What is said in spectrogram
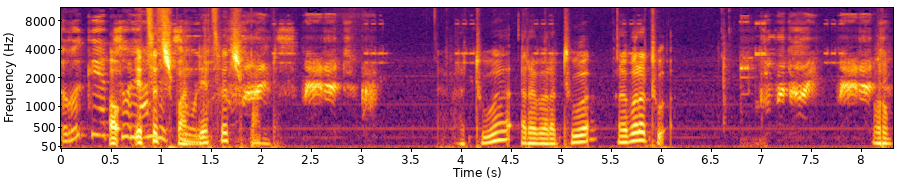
Rückkehr Oh, zur jetzt wird's spannend, jetzt wird's spannend. Reparatur, Reparatur, Reparatur. Warum,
